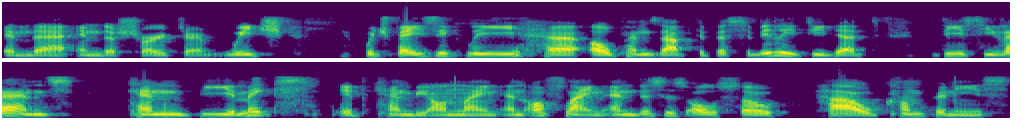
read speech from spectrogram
in the in the short term which which basically uh, opens up the possibility that these events can be a mix. It can be online and offline. And this is also how companies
